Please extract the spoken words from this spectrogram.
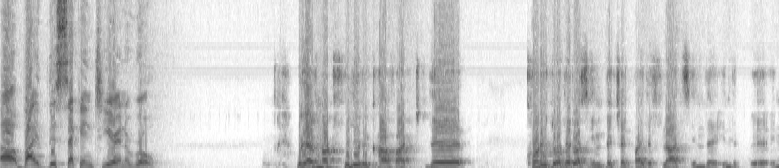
uh, by this second year in a row? We have not fully recovered. The corridor that was impacted by the floods in the in the uh, in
